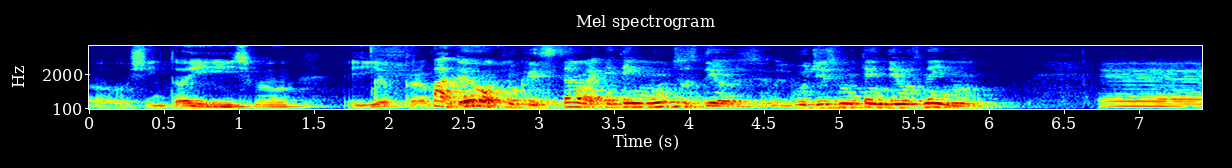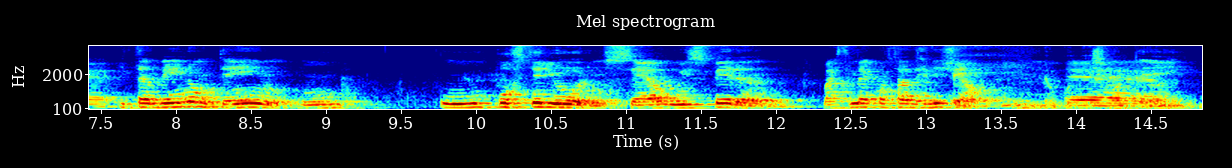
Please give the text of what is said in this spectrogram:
o shintoísmo e o próprio... Pagão para o cristão é quem tem muitos deuses. O budismo não tem deus nenhum. É... e também não tem um, um posterior, um céu esperando. Mas também é considerado religião. Tem, no budismo é... tem.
